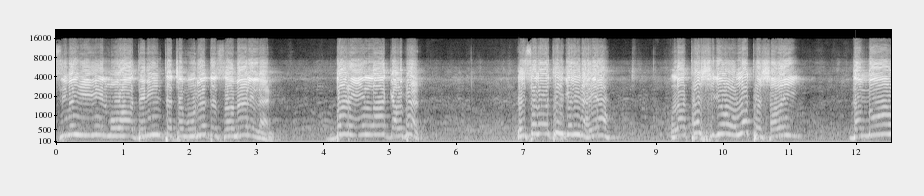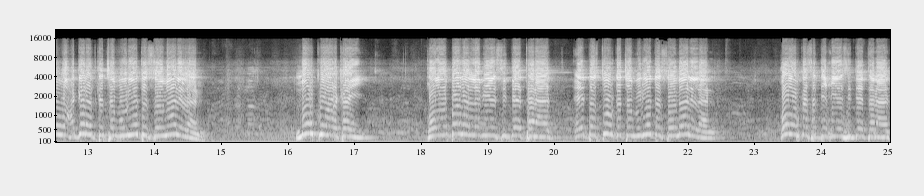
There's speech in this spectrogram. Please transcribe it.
siman yihiin muwaadiniinta jamhuuriyadda somalilan. Bari ilaa galbeed. Isagoo tixgelinaya la tashigii uu la tashaday dhammaan waxgaradka jamhuuriyadda somalilan. Markuu arkay qodobada labiyo siddeetanaad ee dastuurka jamhuuriyadda somalilan qodobka saddex iyo siddeetanaad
